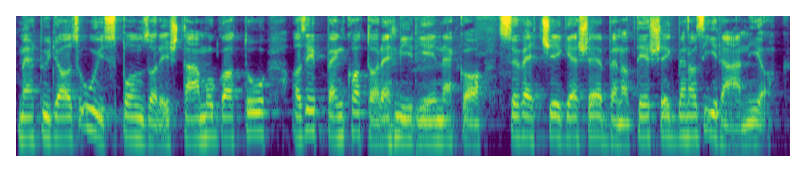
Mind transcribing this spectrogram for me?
mert ugye az új szponzor és támogató az éppen Katar emirjének a szövetségese ebben a térségben az irániak.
